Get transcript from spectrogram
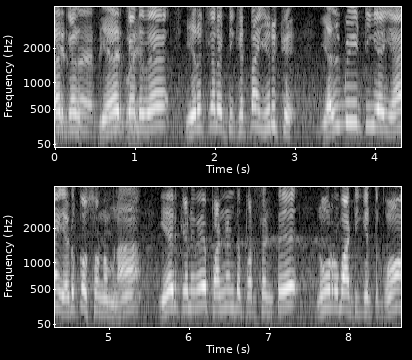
ஏற்கனவே ஏற்கனவே இருக்கிற டிக்கெட் தான் இருக்குது எல்பிடியை ஏன் எடுக்க சொன்னோம்னா ஏற்கனவே பன்னெண்டு பர்சன்ட்டு நூறுரூபா டிக்கெட்டுக்கும்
